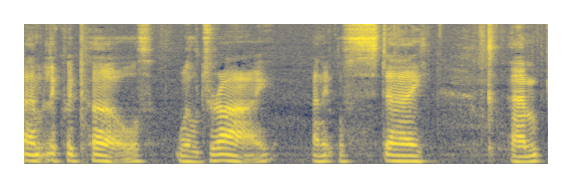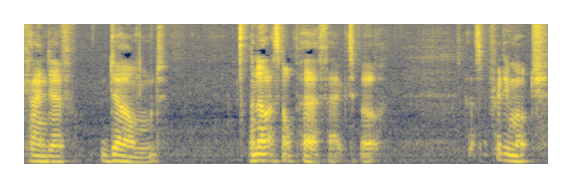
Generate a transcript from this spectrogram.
um, liquid pearls will dry and it will stay um, kind of domed. I know that's not perfect, but that's pretty much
